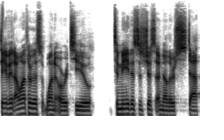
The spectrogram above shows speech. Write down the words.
David, I want to throw this one over to you. To me, this is just another step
